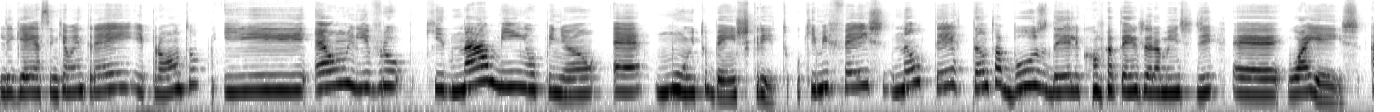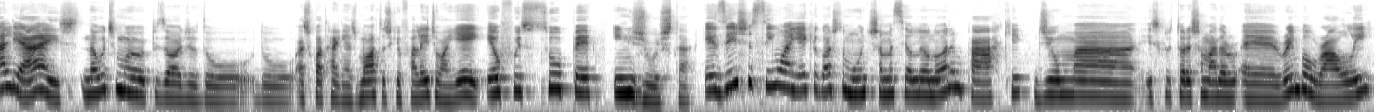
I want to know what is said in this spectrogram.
li liguei assim que eu entrei e pronto. E é um livro que, na minha opinião, é muito bem escrito. O que me fez não ter tanto abuso dele como eu tenho geralmente de é, YAs. Aliás, no último episódio do, do As Quatro Rainhas Mortas que eu falei de YA, eu fui super injusta. Existe sim um YA que eu gosto muito, chama-se Leonora Park, de uma escritora chamada é, Rainbow Rowley.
